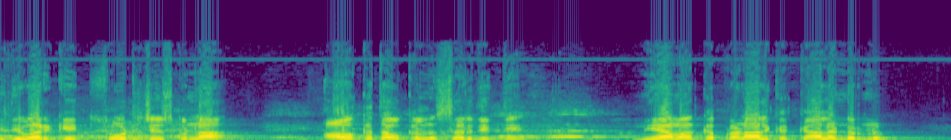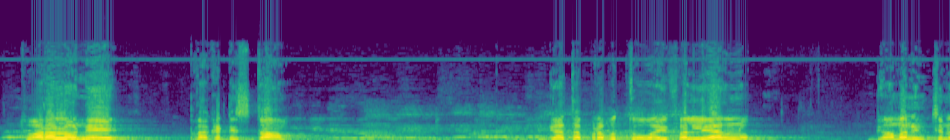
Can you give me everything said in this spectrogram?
ఇదివరకు చోటు చేసుకున్న అవకతవకలను సరిదిద్ది నియామక ప్రణాళిక క్యాలెండర్ను త్వరలోనే ప్రకటిస్తాం. గత ప్రభుత్వ వైఫల్యాలను గమనించిన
